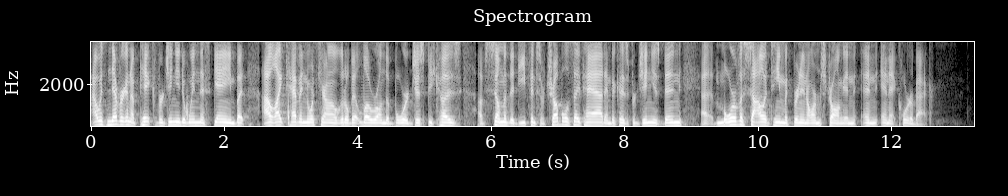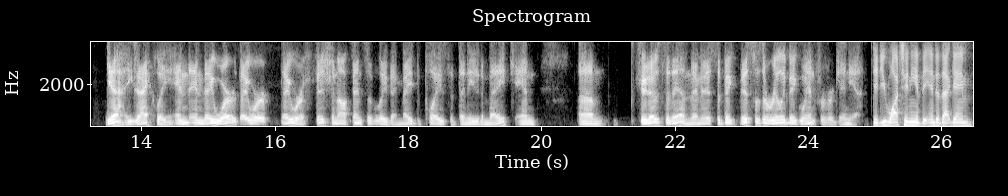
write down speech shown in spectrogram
I was never going to pick Virginia to win this game, but I liked having North Carolina a little bit lower on the board just because of some of the defensive troubles they've had and because Virginia's been uh, more of a solid team with Brennan Armstrong and and, and at quarterback. Yeah, exactly. And and they were they were they were efficient offensively. They made the plays that they needed to make, and um, kudos to them. I mean, it's a big. This was a really big win for Virginia. Did you watch any of the end of that game?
